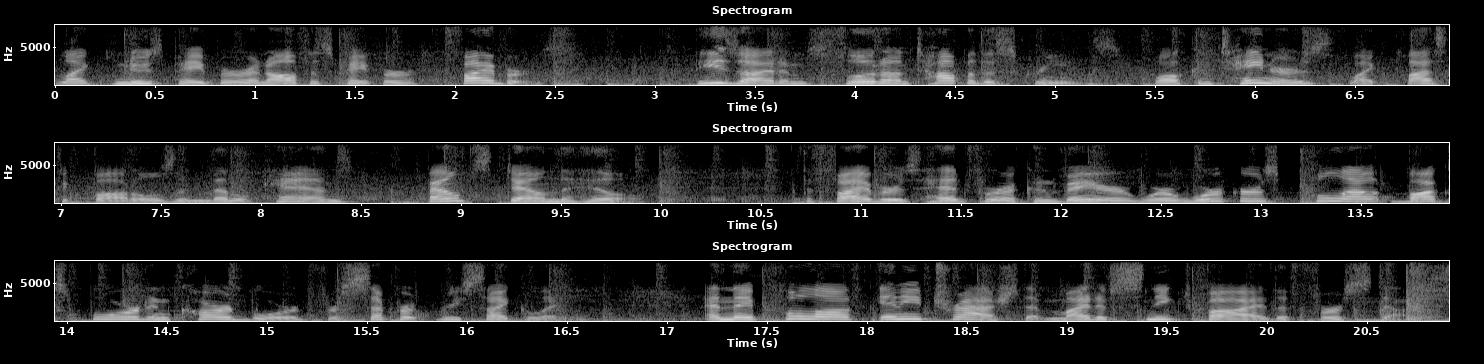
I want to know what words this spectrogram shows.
like newspaper and office paper, fibers. These items float on top of the screens, while containers, like plastic bottles and metal cans, bounce down the hill. The fibers head for a conveyor where workers pull out boxboard and cardboard for separate recycling. And they pull off any trash that might have sneaked by the first steps.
